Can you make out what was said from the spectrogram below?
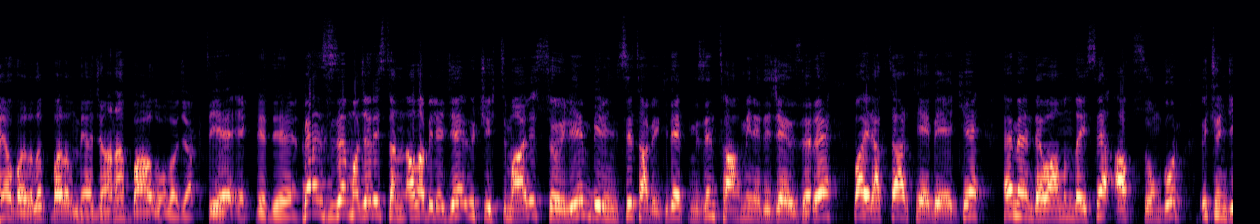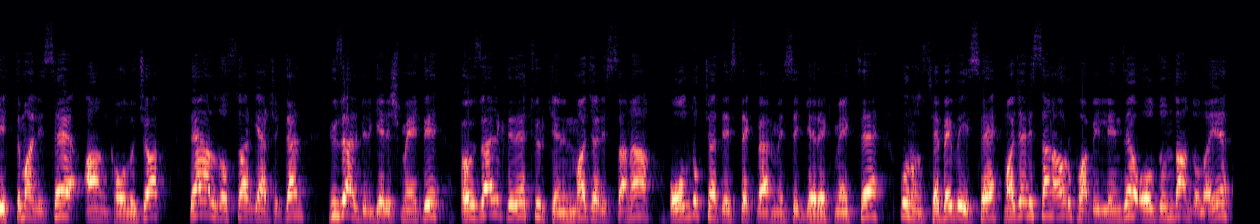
anlaşmaya varılıp varılmayacağına bağlı olacak diye ekledi. Ben size Macaristan'ın alabileceği 3 ihtimali söyleyeyim. Birincisi tabii ki de hepimizin tahmin edeceği üzere Bayraktar TB2. Hemen devamında ise Aksungur. Üçüncü ihtimal ise Anka olacak. Değerli dostlar gerçekten güzel bir gelişmeydi. Özellikle de Türkiye'nin Macaristan'a oldukça destek vermesi gerekmekte. Bunun sebebi ise Macaristan Avrupa Birliği'nde olduğundan dolayı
